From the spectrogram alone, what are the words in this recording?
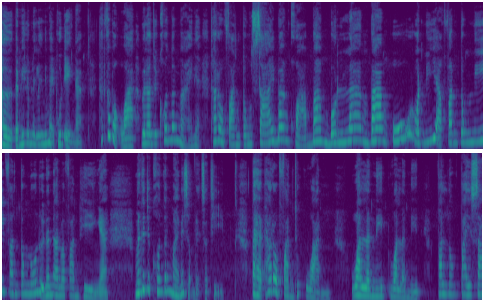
เออแต่มีดเล่มเล็กๆนี่หมายพูดเองนะท่านก็บอกว่าเวลาจะโค่นต้นไม้เนี่ย ถ้าเราฟันตรงซ้ายบ้างขวาบ้างบนล่างบ้างโอ้วันนี้อยากฟันตรงนี้ฟันตรงนู้นหรือนานๆมาฟันทีอย่างเงี้ยมันก็จะโค่นต้นไม้ไม่สำเร็จสักทีแต่ถ้าเราฟันทุกวันวันละนิดวันละนิด ฟันลงไปซ้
